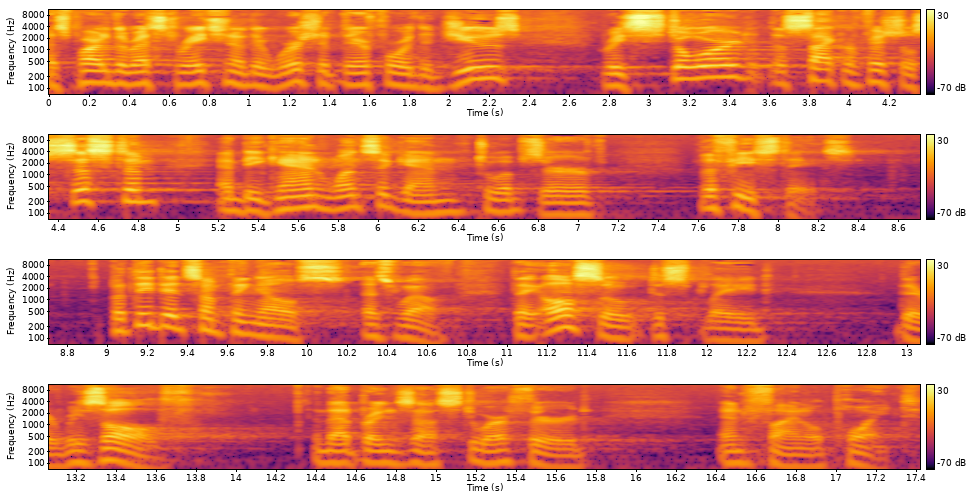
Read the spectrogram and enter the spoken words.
As part of the restoration of their worship, therefore, the Jews restored the sacrificial system and began once again to observe the feast days. But they did something else as well. They also displayed their resolve. And that brings us to our third and final point.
